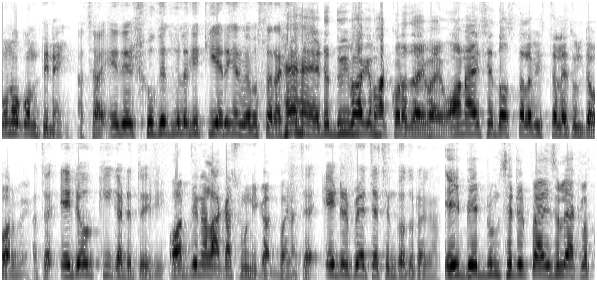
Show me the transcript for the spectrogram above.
কোনো কমতি নাই। আচ্ছা এদের শোকেজ কিয়ারিং এর ব্যবস্থা হ্যাঁ হ্যাঁ এটা দুই ভাগে ভাগ করা যায় ভাই। অনায়াসে দশতলা বিশতলায় তুলতে পারবে। আচ্ছা এটাও কি কাঠে তৈরি? অরিজিনাল আকাশমণি কাঠ ভাই। আচ্ছা এটার প্রাইস চাচ্ছেন কত টাকা? এই বেডরুম সেটের প্রাইস হলো এক লক্ষ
